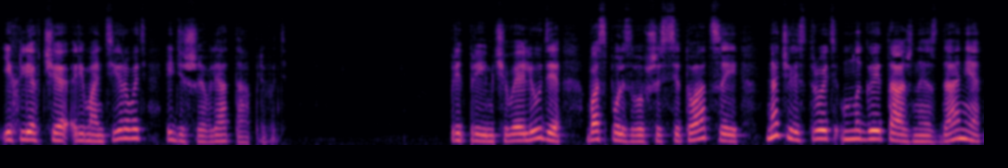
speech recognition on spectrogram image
их легче ремонтировать и дешевле отапливать. Предприимчивые люди, воспользовавшись ситуацией, начали строить многоэтажные здания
